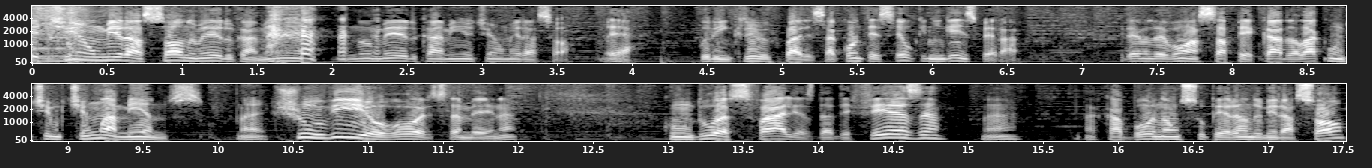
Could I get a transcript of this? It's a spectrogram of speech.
Porque tinha um Mirassol no meio do caminho, no meio do caminho tinha um Mirassol. É, por incrível que pareça. Aconteceu o que ninguém esperava. O Grêmio levou uma sapecada lá com um time que tinha um a menos. Né? Chovia horrores também, né? Com duas falhas da defesa, né? Acabou não superando o Mirassol.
